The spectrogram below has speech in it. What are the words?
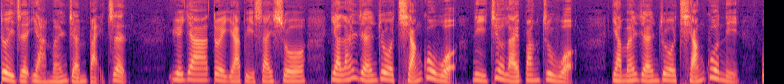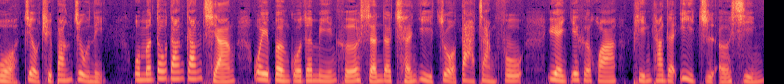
对着亚门人摆阵。约押对亚比筛说：“亚兰人若强过我，你就来帮助我；亚门人若强过你，我就去帮助你。我们都当刚强，为本国的民和神的诚意做大丈夫。”愿耶和华凭他的意志而行。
